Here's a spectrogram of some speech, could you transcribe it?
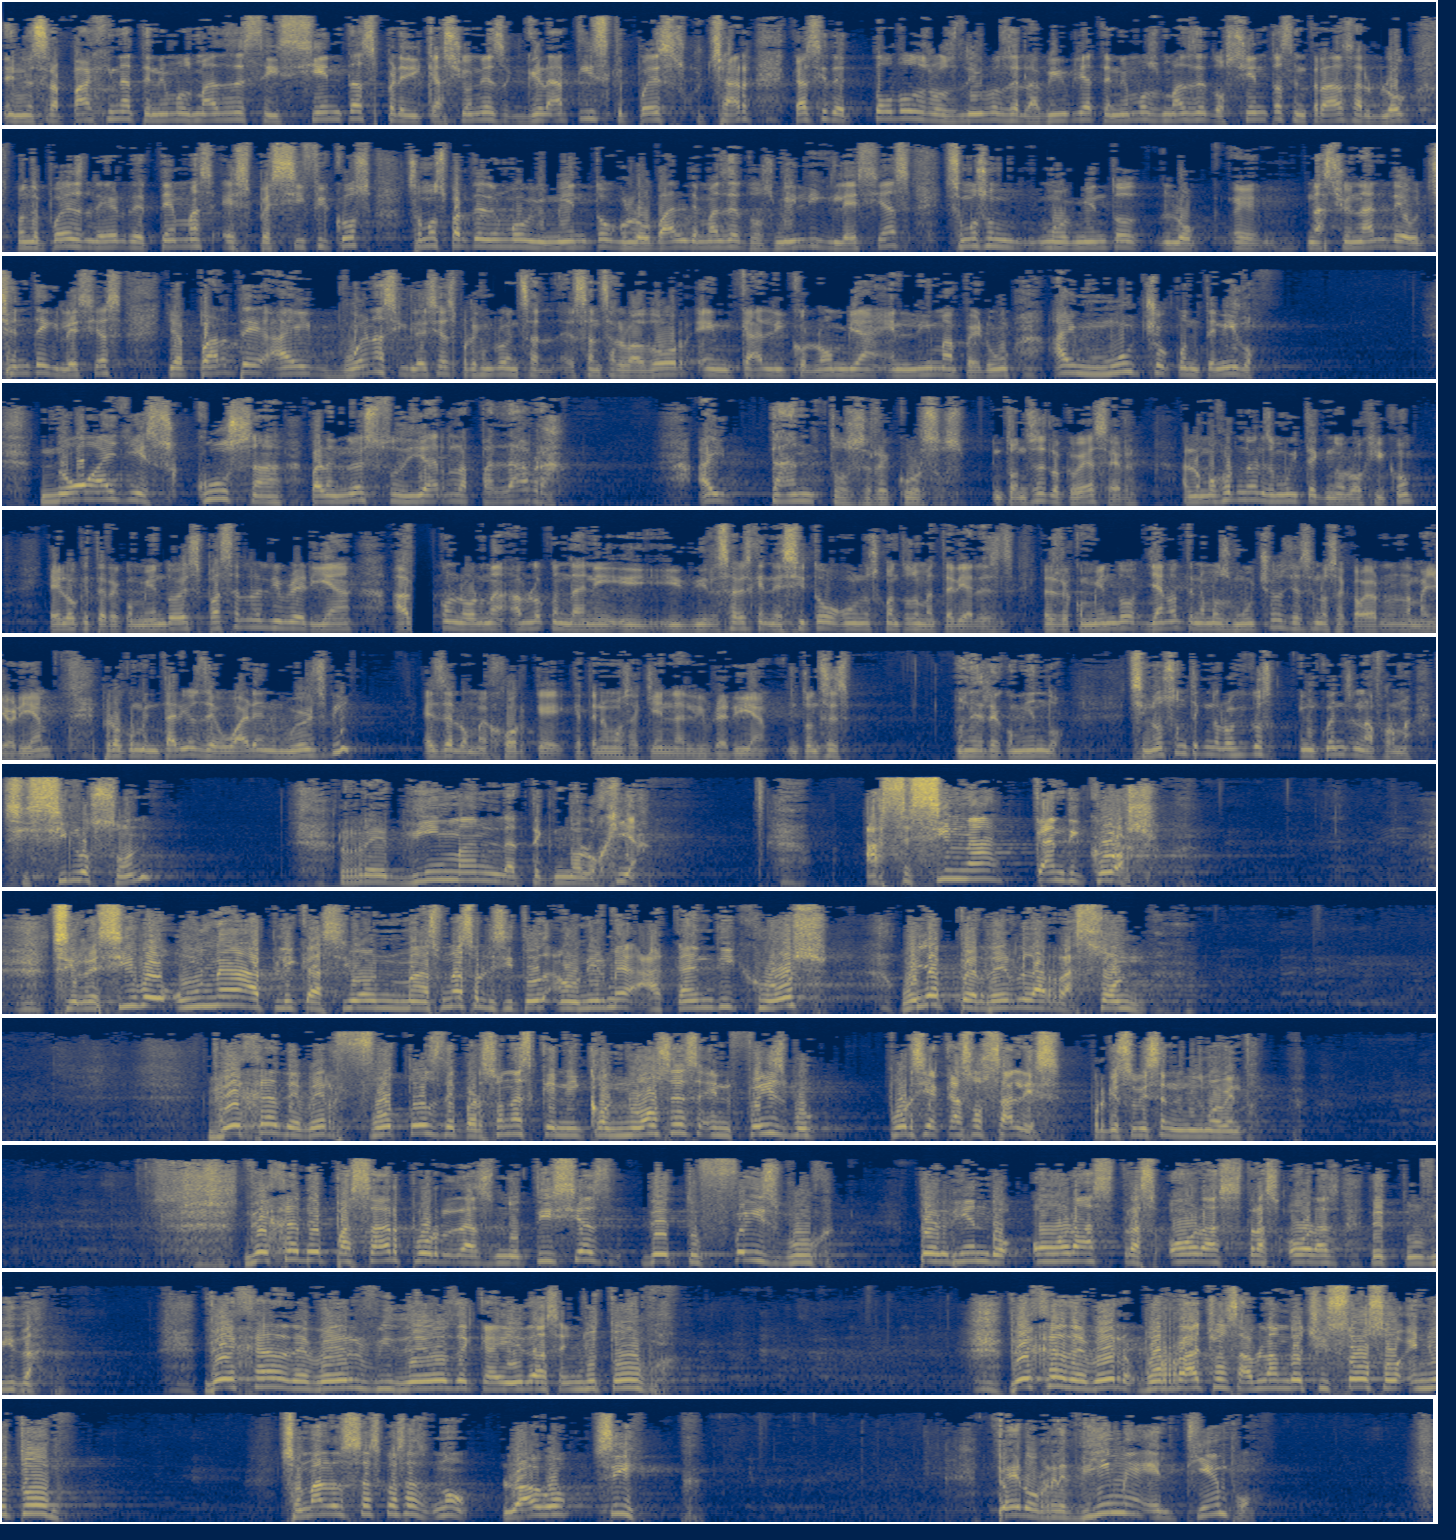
En nuestra página tenemos más de 600 predicaciones gratis que puedes escuchar casi de todos los libros de la Biblia. Tenemos más de 200 entradas al blog donde puedes leer de temas específicos. Somos parte de un movimiento global de más de 2.000 iglesias. Somos un movimiento eh, nacional de 80 iglesias y aparte hay buenas iglesias, por ejemplo en San Salvador, en Cali, Colombia, en Lima, Perú. Hay mucho contenido. No hay excusa para no estudiar la palabra. Hay tantos recursos. Entonces lo que voy a hacer, a lo mejor no eres muy tecnológico, y lo que te recomiendo es pasar a la librería, habla con Lorna, hablo con Dani y, y sabes que necesito unos cuantos materiales. Les recomiendo, ya no tenemos muchos, ya se nos acabaron la mayoría, pero comentarios de Warren Wiersbe es de lo mejor que, que tenemos aquí en la librería. Entonces, les recomiendo, si no son tecnológicos, encuentren la forma. Si sí lo son, Rediman la tecnología. Asesina Candy Crush. Si recibo una aplicación más, una solicitud a unirme a Candy Crush, voy a perder la razón. Deja de ver fotos de personas que ni conoces en Facebook por si acaso sales, porque estuviste en el mismo evento. Deja de pasar por las noticias de tu Facebook perdiendo horas tras horas tras horas de tu vida. Deja de ver videos de caídas en YouTube. Deja de ver borrachos hablando chisoso en YouTube. ¿Son malas esas cosas? No, lo hago, sí. Pero redime el tiempo.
